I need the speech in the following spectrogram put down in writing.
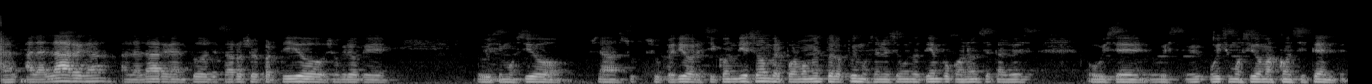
a, la larga, a la larga en todo el desarrollo del partido, yo creo que hubiésemos sido ya superiores. Y con 10 hombres por momento lo fuimos en el segundo tiempo, con 11 tal vez hubiese, hubiésemos sido más consistentes.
